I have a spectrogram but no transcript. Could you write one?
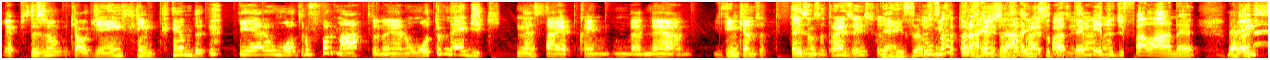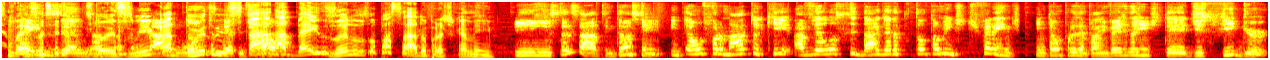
é preciso que a audiência entenda que era um outro formato, né? Era um outro Magic nessa época, né? 20 anos, 10 anos atrás, é isso? 10 anos 2014, atrás, 10 já. Anos atrás, isso dá até já, medo né? de falar, né? 10, mas, 10 anos 2014 está há 10 anos no passado, praticamente. Isso, exato. Então, assim, então é um formato que a velocidade era totalmente diferente. Então, por exemplo, ao invés da gente ter Disfigure,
